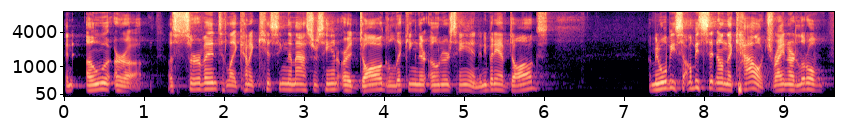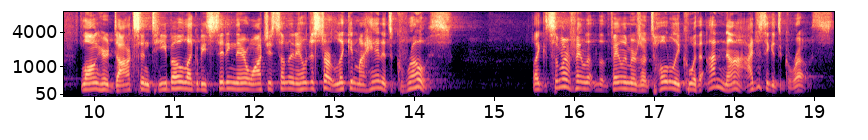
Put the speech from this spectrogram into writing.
an or a, a servant, like kind of kissing the master's hand, or a dog licking their owner's hand. Anybody have dogs? I mean, we'll be, I'll be sitting on the couch, right, in our little long haired dachshund Tebow. Like, I'll be sitting there watching something, and he'll just start licking my hand. It's gross. Like, some of our family, family members are totally cool with it. I'm not. I just think it's gross.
